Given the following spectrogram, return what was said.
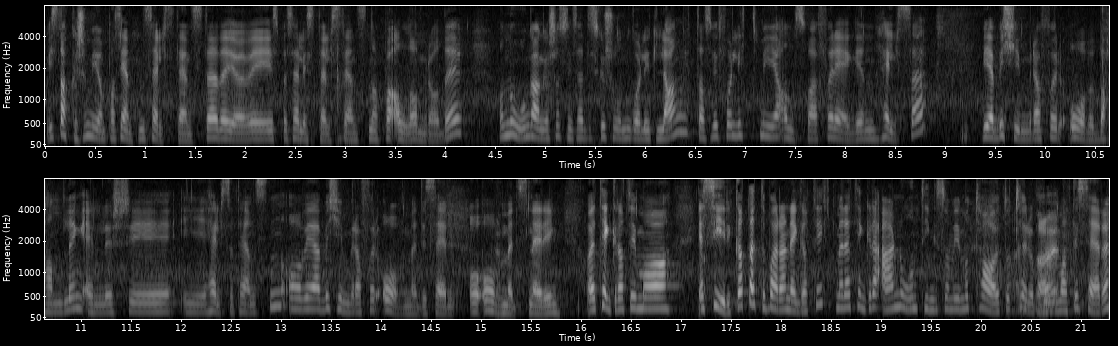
vi snakker så mye om pasientens helsetjeneste, det gjør vi i spesialisthelsetjenesten og på alle områder. Og Noen ganger så syns jeg diskusjonen går litt langt. altså Vi får litt mye ansvar for egen helse. Vi er bekymra for overbehandling ellers i, i, helsetjenesten, og vi er bekymra for overmedisinering. Og Jeg tenker at vi må, jeg sier ikke at dette bare er negativt, men jeg tenker det er noen ting som vi må ta ut og tørre å problematisere.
